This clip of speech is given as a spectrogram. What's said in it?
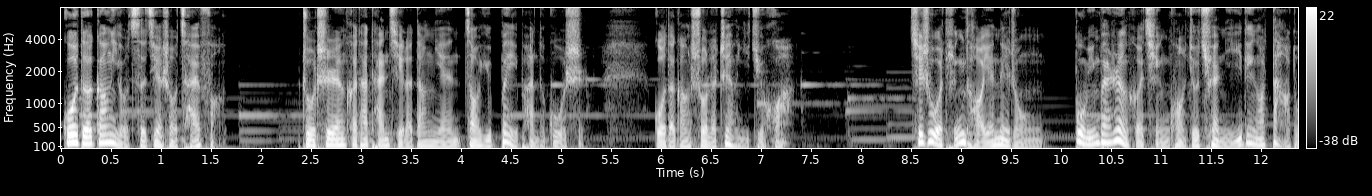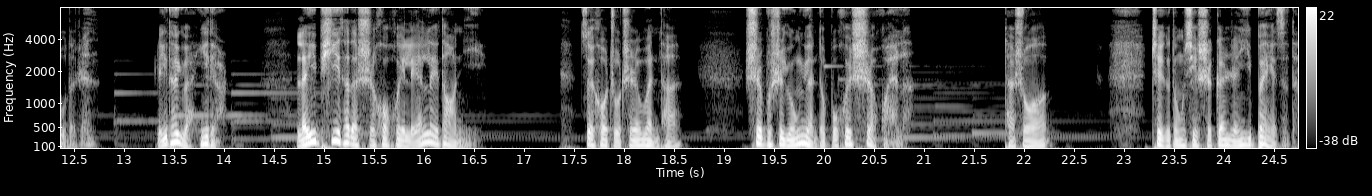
郭德纲有次接受采访，主持人和他谈起了当年遭遇背叛的故事。郭德纲说了这样一句话：“其实我挺讨厌那种不明白任何情况就劝你一定要大度的人，离他远一点。”雷劈他的时候会连累到你。最后，主持人问他：“是不是永远都不会释怀了？”他说：“这个东西是跟人一辈子的，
